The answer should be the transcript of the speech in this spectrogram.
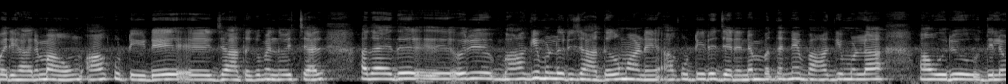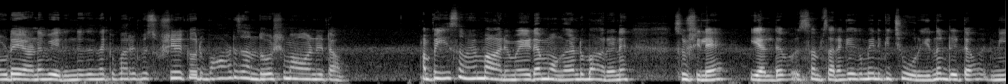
പരിഹാരമാവും. ആ കുട്ടിയുടെ ജാതകം എന്ന് വെച്ചാൽ അതായത് ഒരു ഭാഗ്യമുള്ള ഒരു ജാതകമാണ്. ആ കുട്ടിയുടെ ജനനം തന്നെ ഭാഗ്യമുള്ള ആ ഒരു ഇതിലൂടെയാണ് വരുന്നത് എന്നൊക്കെ പറയുമ്പോൾ സുഷിയൊക്കെ ഒരുപാട് സന്തോഷമാവാണ് കേട്ടോ. അപ്പോൾ ഈ സമയം ഭാനുമയുടെ മുഖം കൊണ്ട് മാറാണ്. സുഷിലെ? ഇയാളുടെ സംസാരം കേൾക്കുമ്പോൾ എനിക്ക് ചൊറിയുന്നുണ്ട് കേട്ടോ നീ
